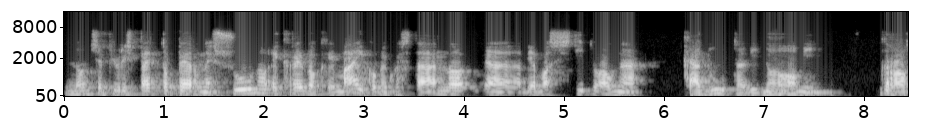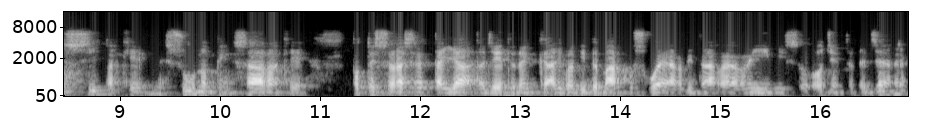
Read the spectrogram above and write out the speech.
non c'è più rispetto per nessuno e credo che mai come quest'anno eh, abbiamo assistito a una caduta di nomi grossi perché nessuno pensava che potessero essere tagliata gente del calibro di DeMarcus Ware, di Darrell Reeves o gente del genere.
